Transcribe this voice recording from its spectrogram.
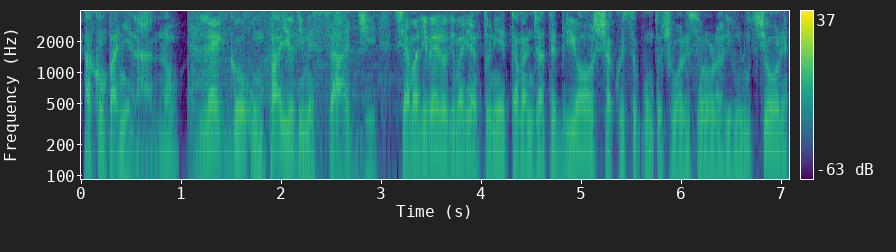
accompagneranno. Leggo un paio di messaggi. Siamo a livello di Maria Antonietta, mangiate brioche, a questo punto ci vuole solo la rivoluzione,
